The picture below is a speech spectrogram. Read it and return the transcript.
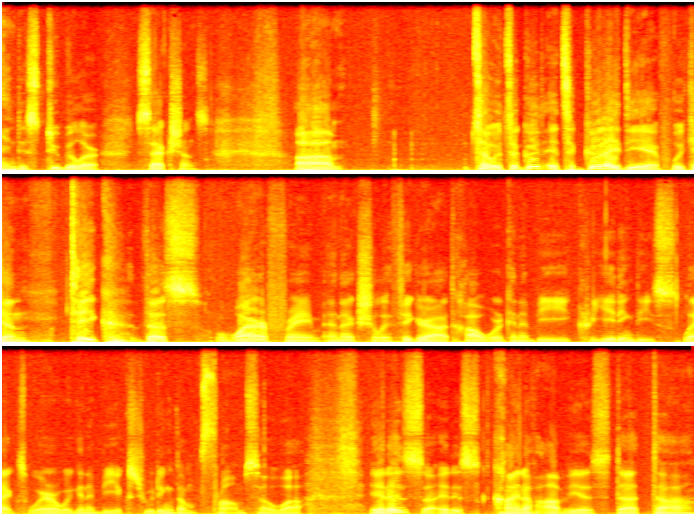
in these tubular sections. Um, so it's a good it's a good idea if we can take this wireframe and actually figure out how we're gonna be creating these legs where we're gonna be extruding them from. So uh, it is uh, it is kind of obvious that uh,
